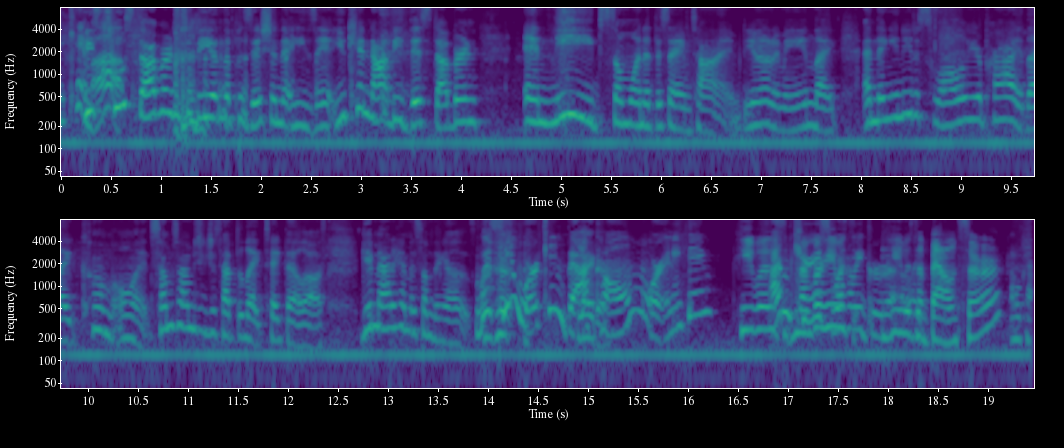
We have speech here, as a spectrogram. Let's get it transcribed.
He came he's up. too stubborn to be in the position that he's in. You cannot be this stubborn and need someone at the same time. Do you know what I mean? Like, and then you need to swallow your pride. Like, come on. Sometimes you just have to like take that loss. Get mad at him and something else. was he working back Later. home or anything? He was. I'm remember, curious he was. how he grew up, he was a bouncer. Okay.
